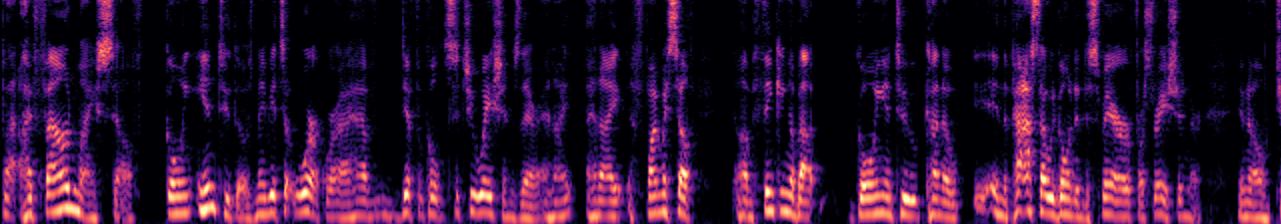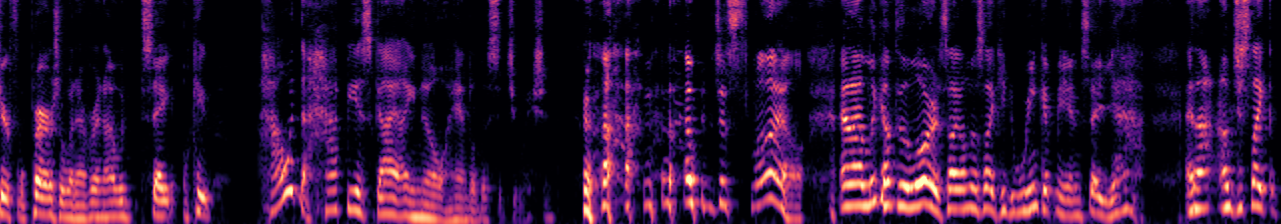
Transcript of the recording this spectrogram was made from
But I found myself going into those. Maybe it's at work where I have difficult situations there, and I and I find myself um, thinking about going into kind of in the past I would go into despair or frustration or you know tearful prayers or whatever, and I would say, okay, how would the happiest guy I know handle this situation? and I would just smile. And I look up to the Lord. It's almost like he'd wink at me and say, Yeah. And I, am just like,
